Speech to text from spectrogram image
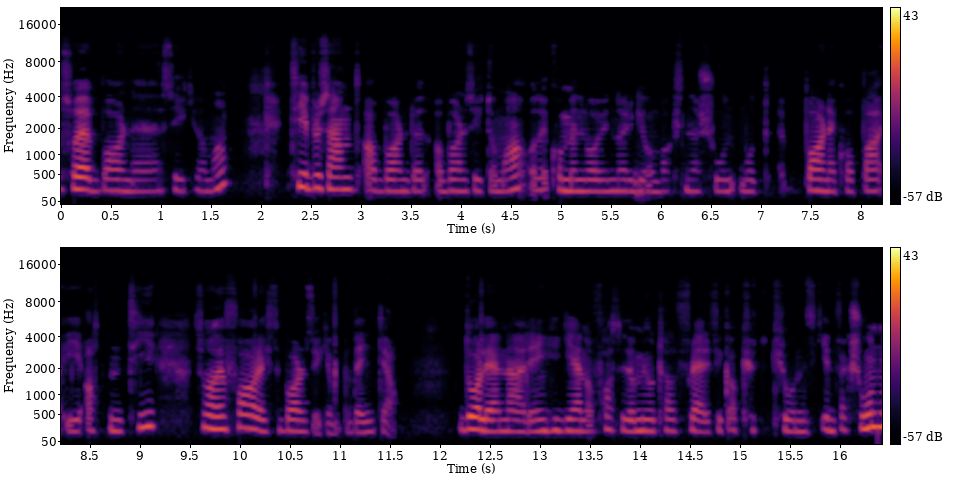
Og så er barnesykdommer. 10% av barn døde av barnesykdommer, og det kom en lov i Norge om vaksinasjon mot barnekopper i 1810, som var den farligste barnesykdommen på den tida. Dårlig ernæring, hygiene og fattigdom gjorde at flere fikk akutt kronisk infeksjon.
